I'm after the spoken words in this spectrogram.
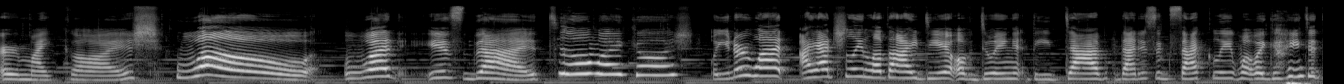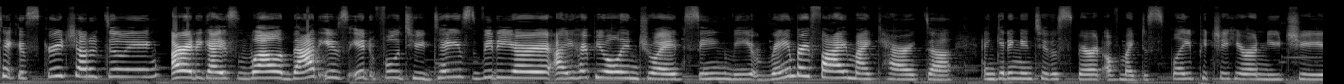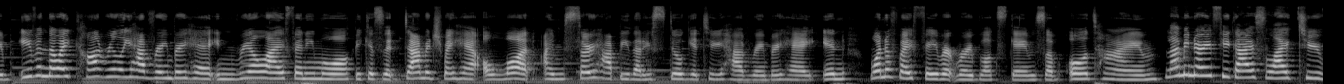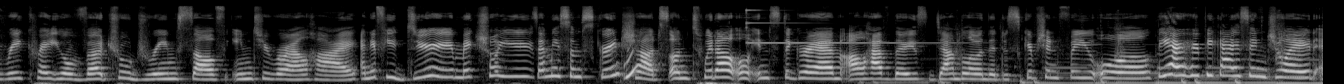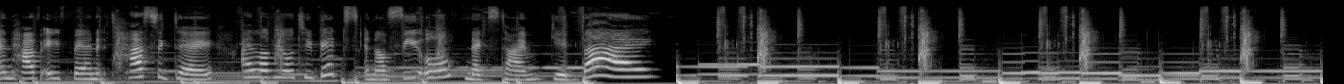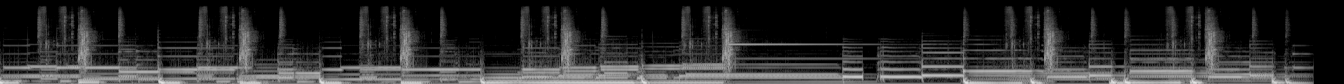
Oh my gosh. Whoa! What is that? Oh my gosh. Well, you know what? I actually love the idea of doing the dab. That is exactly what we're going to take a screenshot of doing. Alrighty guys, well that is it for today's video. I hope you all enjoyed seeing me rainbowify my character and getting into the spirit of my display picture here on YouTube. Even though I can't really have rainbow hair in real life anymore because it damaged my hair a lot, I'm so happy that I still get to have rainbow hair in one of my favorite Roblox games of all time. Let me know if you guys like to recreate your virtual dream self into Royale High. And if you do, make sure you send me some screenshots on Twitter or Instagram. I'll have those down below in the description for you all. But yeah, I hope you guys enjoyed and have a fantastic day. I love you all to bits and I'll see you all next time. Goodbye.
